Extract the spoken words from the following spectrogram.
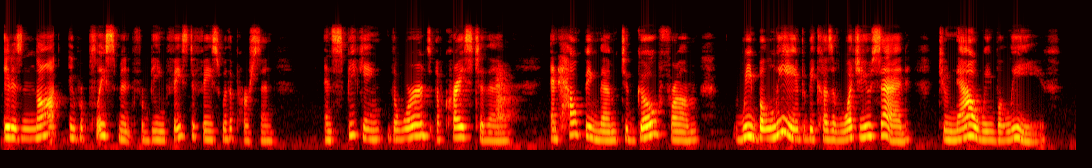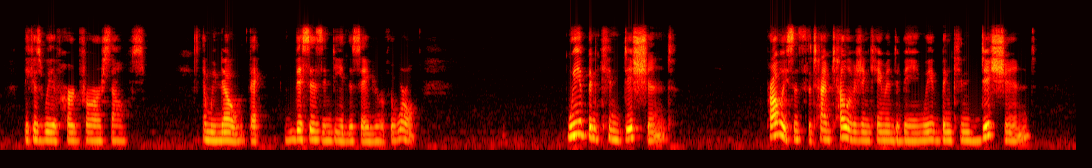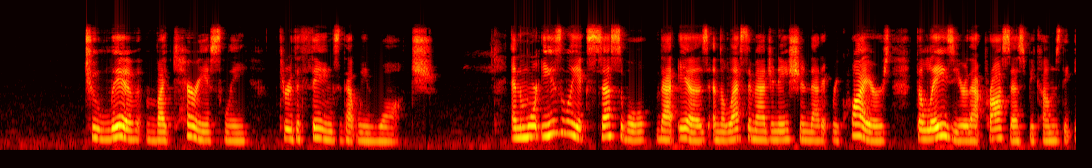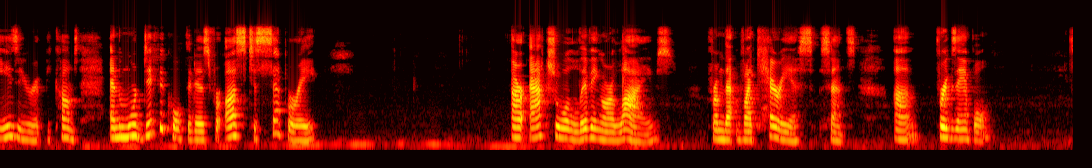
it is not a replacement for being face to face with a person and speaking the words of Christ to them and helping them to go from we believed because of what you said to now we believe because we have heard for ourselves. And we know that this is indeed the Savior of the world. We have been conditioned, probably since the time television came into being, we have been conditioned to live vicariously through the things that we watch. And the more easily accessible that is, and the less imagination that it requires, the lazier that process becomes, the easier it becomes, and the more difficult it is for us to separate our actual living our lives from that vicarious sense. Um, For example,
